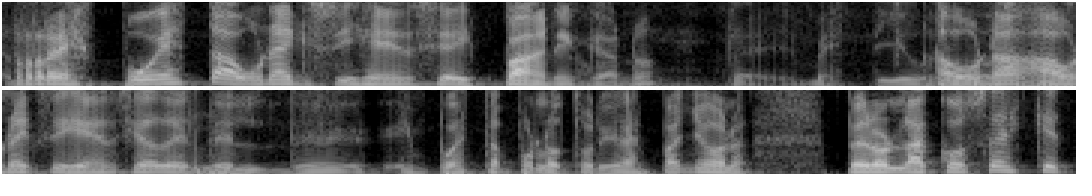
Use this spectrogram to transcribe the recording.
respuesta a una exigencia hispánica, ¿no? Sí, vestidos A una, a una exigencia de- de- de- impuesta por la autoridad española. Pero la cosa es que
